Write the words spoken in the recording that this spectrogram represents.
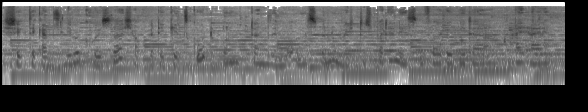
Ich schicke dir ganz liebe Grüße. Ich hoffe, dir geht's gut und dann sehen wir uns, wenn du möchtest, bei der nächsten Folge wieder. Hi, hi.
